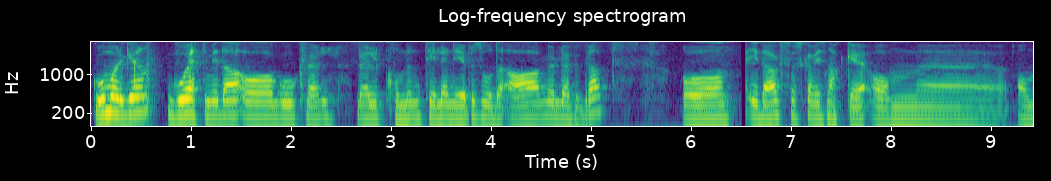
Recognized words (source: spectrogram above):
God morgen, god ettermiddag og god kveld. Velkommen til en ny episode av Løpeprat. Og i dag så skal vi snakke om, eh, om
